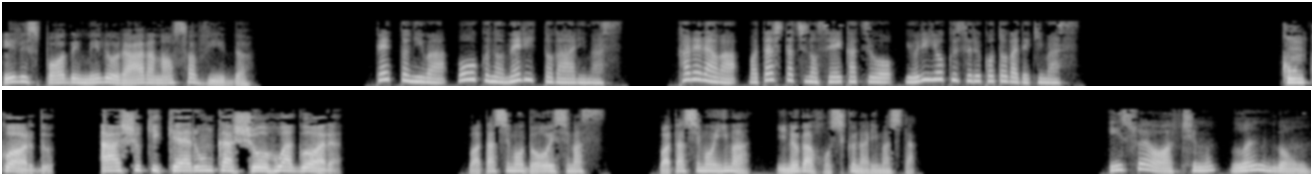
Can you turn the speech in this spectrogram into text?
Eles podem melhorar a nossa vida. ペットには多くのメリットがあります。彼らは私たちの生活をより良くすることができます。Concordo. Acho que quero um cachorro agora. 私も同意します。私も今、犬が欲しくなりました。Isso é ótimo, Langdon.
